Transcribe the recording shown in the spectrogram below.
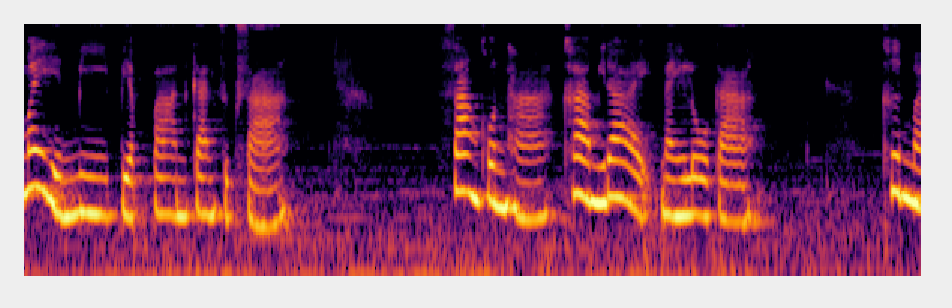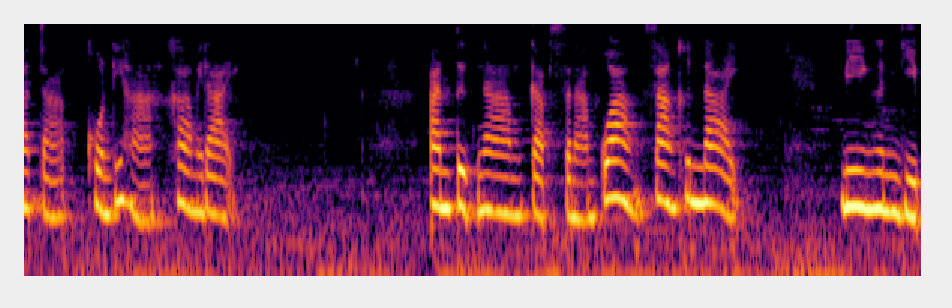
ไม่เห็นมีเปรียบปานการศึกษา สร้างคนหาค่าไม่ได้ในโลกา ขึ้นมาจากคนที่หาค่าไม่ได้ อันตึกงามกับสนามกว้างสร้างขึ้นได้ มีเงินหยิบ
